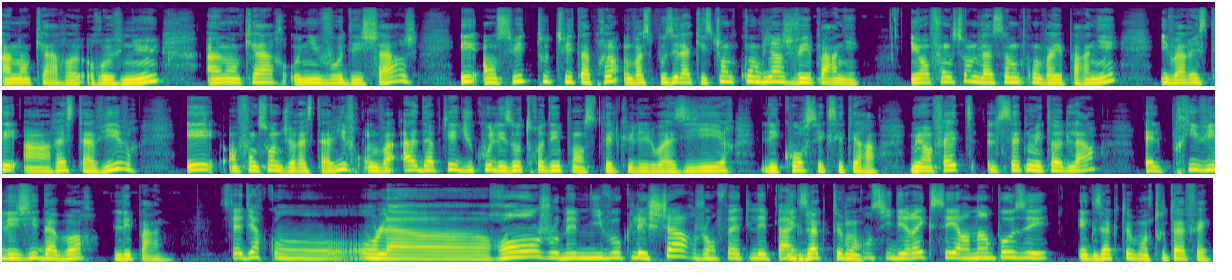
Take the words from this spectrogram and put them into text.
un encart euh, revenu, un encart au niveau des charges, et ensuite, tout de suite après, on va se poser la question combien je vais épargner? Et en fonction de la somme qu'on va épargner, il va rester un reste à vivre. Et en fonction du reste à vivre, on va adapter du coup les autres dépenses, telles que les loisirs, les courses, etc. Mais en fait, cette méthode-là, elle privilégie d'abord l'épargne. C'est-à-dire qu'on la range au même niveau que les charges, en fait, l'épargne. Exactement. Considérer que c'est un imposé. Exactement, tout à fait.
